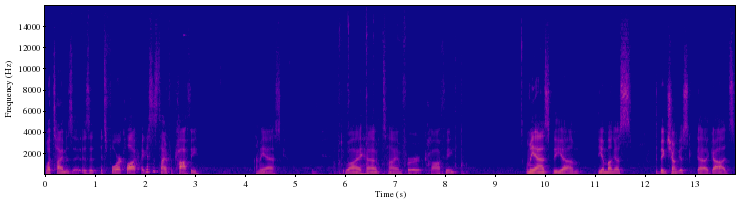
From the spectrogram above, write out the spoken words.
What time is it? Is it? It's four o'clock. I guess it's time for coffee. Let me ask. Do I have time for coffee? Let me ask the um the Among Us, the Big Chungus uh, gods.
